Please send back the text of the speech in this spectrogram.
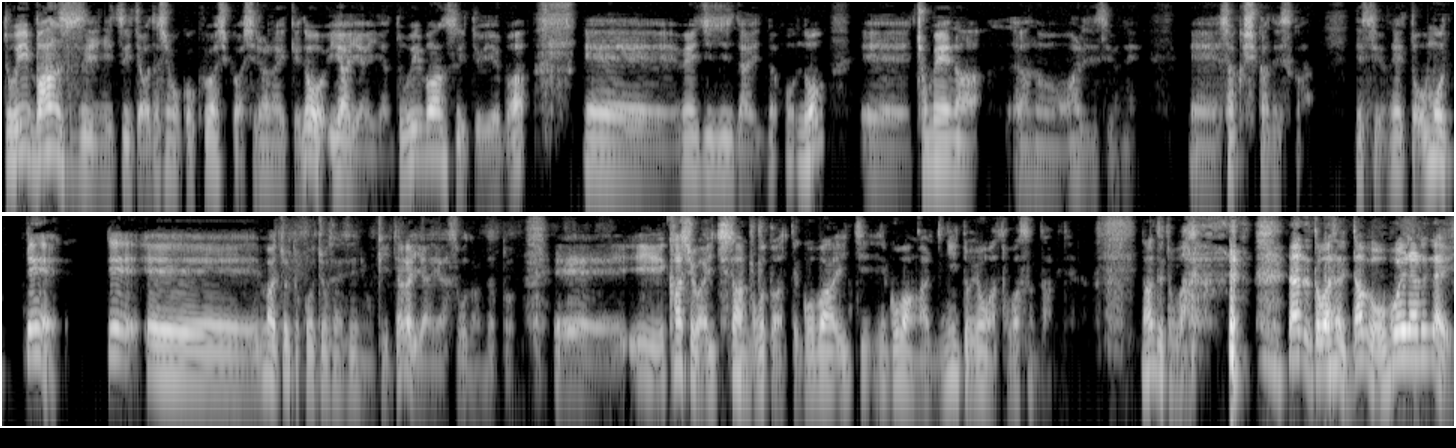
土井万水について私もこう、詳しくは知らないけど、いやいやいや、土井万水といえば、えー、明治時代の、のえー、著名な、あの、あれですよね、えー、作詞家ですか。ですよね、と思って、で、えー、まあちょっと校長先生にも聞いたら、いやいや、そうなんだと。えー、歌詞は1、3、5とあって、5番、1、5番が2と4は飛ばすんだ、みたいな。なんで飛ばない？なんで飛ばさない？多分覚えられない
